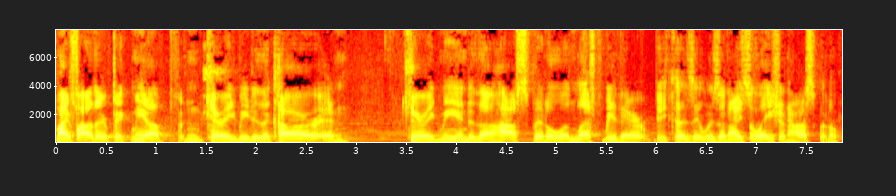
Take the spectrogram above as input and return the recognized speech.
My father picked me up and carried me to the car and carried me into the hospital and left me there because it was an isolation hospital.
